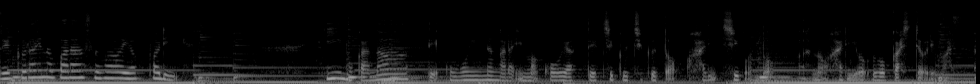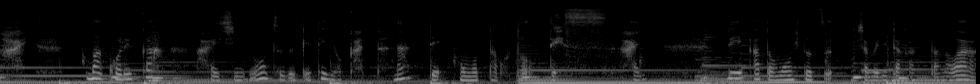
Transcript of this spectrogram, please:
れぐらいのバランスがやっぱりいいのかなって思いながら今こうやってチクチクと針仕事あの針を動かしております。はいまあ、これが配信を続けてよかったなって思ったことです。はいであともう一つ喋りたかったのは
